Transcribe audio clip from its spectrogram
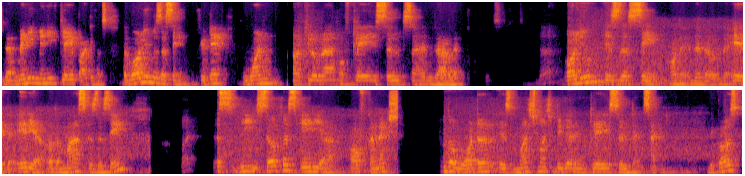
there are many, many clay particles. The volume is the same. If you take one uh, kilogram of clay, silt, sand, gravel, the volume is the same, or the, the, the, the, the area or the mass is the same, but this, the surface area of connection to the water is much, much bigger in clay, silt, and sand because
